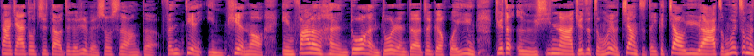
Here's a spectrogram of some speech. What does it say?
大家都知道这个日本寿司郎的分店影片哦，引发了很多很多人的这个回应，觉得恶心呐，觉得怎么会有这样子的一个教育啊？怎么会这么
